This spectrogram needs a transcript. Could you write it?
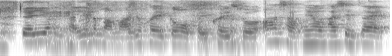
对，因为很讨厌的妈妈就会跟我回馈说啊，小朋友他现在，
